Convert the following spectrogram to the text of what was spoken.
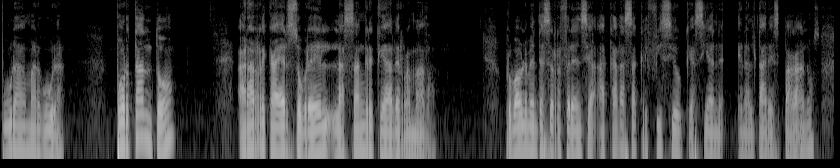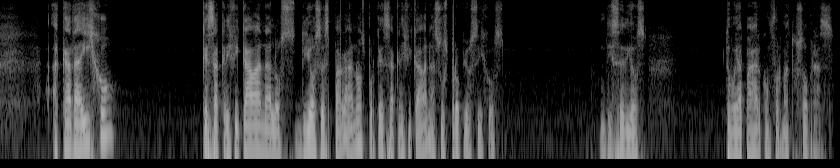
pura amargura. Por tanto, hará recaer sobre él la sangre que ha derramado. Probablemente hace referencia a cada sacrificio que hacían en altares paganos, a cada hijo que sacrificaban a los dioses paganos porque sacrificaban a sus propios hijos dice Dios, te voy a pagar conforme a tus obras.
